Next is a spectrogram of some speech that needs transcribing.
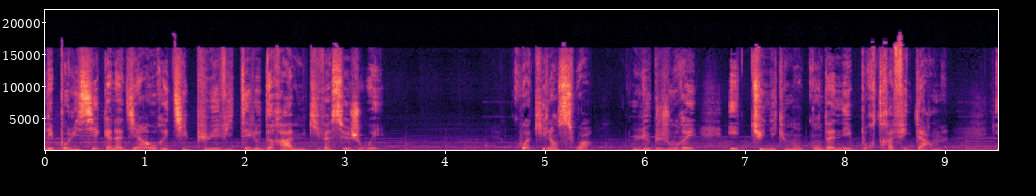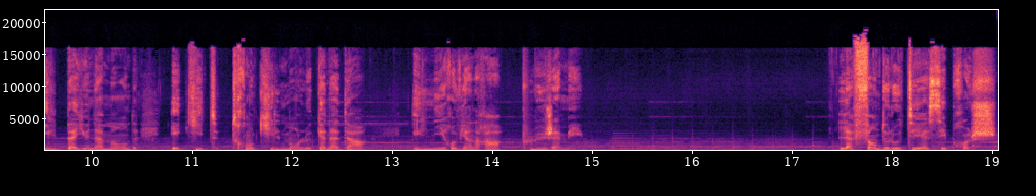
Les policiers canadiens auraient-ils pu éviter le drame qui va se jouer? Quoi qu'il en soit, Luc Jouret est uniquement condamné pour trafic d'armes. Il paye une amende et quitte tranquillement le Canada. Il n'y reviendra plus jamais. La fin de l'OTS est proche.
